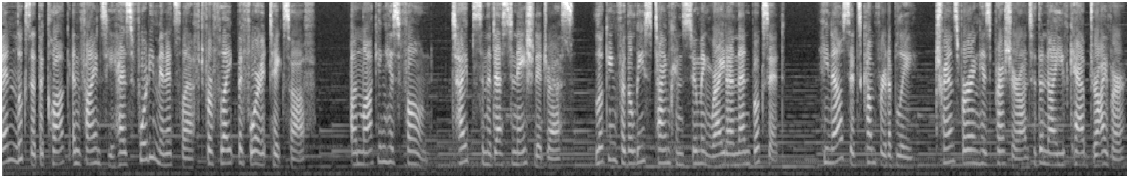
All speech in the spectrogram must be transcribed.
Ben looks at the clock and finds he has 40 minutes left for flight before it takes off. Unlocking his phone, types in the destination address, looking for the least time-consuming ride and then books it. He now sits comfortably, transferring his pressure onto the naive cab driver.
